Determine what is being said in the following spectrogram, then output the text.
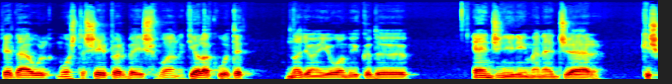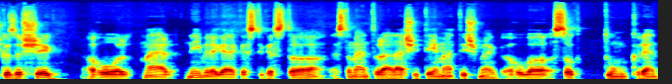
például most a Shaperbe is van, kialakult egy nagyon jól működő engineering manager kis közösség, ahol már némileg elkezdtük ezt a, ezt a mentorálási témát is, meg ahova szoktunk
